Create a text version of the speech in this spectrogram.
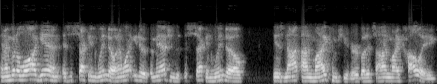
and I'm going to log in as a second window. And I want you to imagine that this second window is not on my computer, but it's on my colleague,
